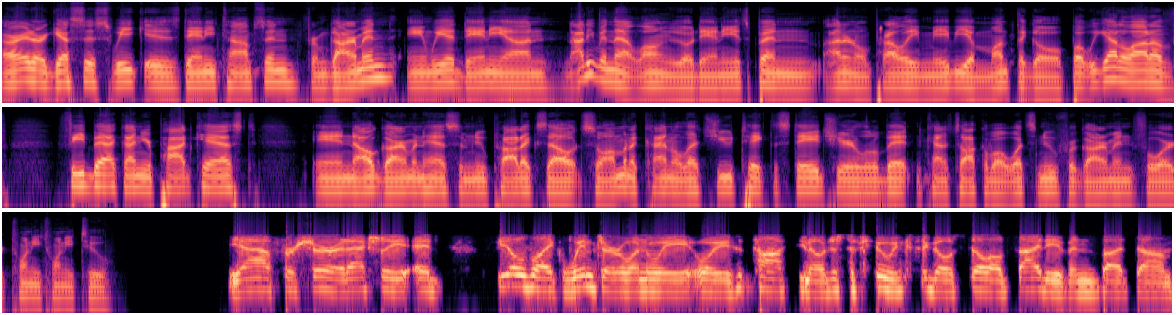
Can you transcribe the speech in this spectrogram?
All right, our guest this week is Danny Thompson from Garmin, and we had Danny on not even that long ago, Danny. It's been, I don't know, probably maybe a month ago, but we got a lot of feedback on your podcast, and now Garmin has some new products out. So I'm going to kind of let you take the stage here a little bit and kind of talk about what's new for Garmin for 2022. Yeah, for sure. It actually it feels like winter when we we talked, you know, just a few weeks ago, still outside even, but um,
